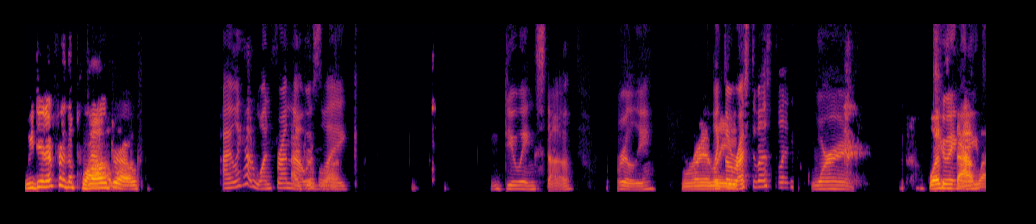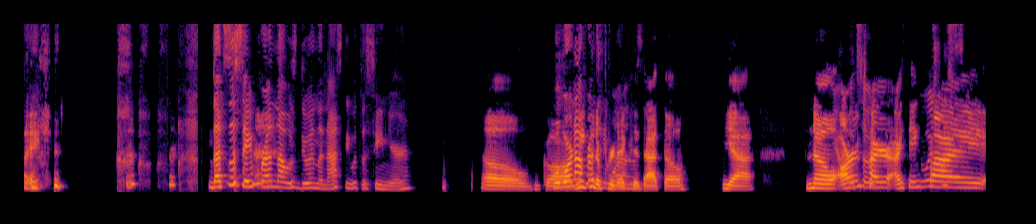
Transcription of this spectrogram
we did it for the plot. Val a lot. drove. I only had one friend I that was drove a lot. like doing stuff. Really. Really? Like the rest of us like weren't What's doing that anything. like? That's the same friend that was doing the nasty with the senior. Oh god, Well, we're not we could have predicted that though. Yeah. No, Yeah, our but so entire I think was just- by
